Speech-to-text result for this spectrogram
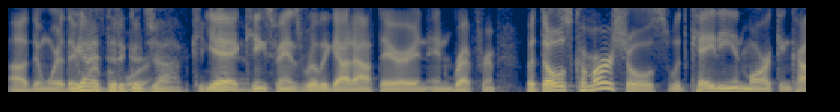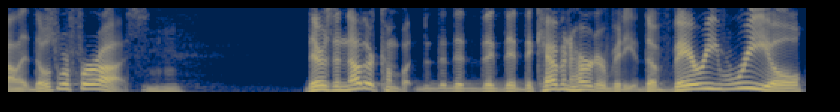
uh, than where they Mm-hmm. You guys did a good job, Kings yeah, fans. Kings fans really got out there and, and repped for him. But those commercials with Katie and Mark and Colin, those were for us. Mm-hmm. There's another comp- the, the, the, the, Kevin Huerter video, the very real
